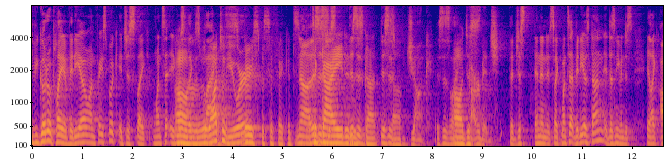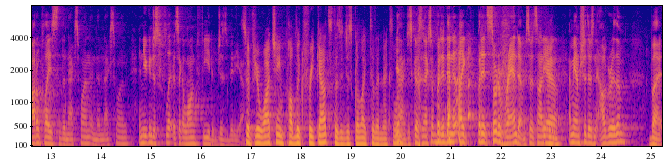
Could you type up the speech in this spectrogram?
if you go to play a video on Facebook, it just like once it, it goes to like this Oh, the black watch is very specific. It's no, it's this a is guide. Just, this is got this is stuff. junk. This is Oh, like just- garbage. That just and then it's like once that video's done, it doesn't even just it like auto plays to the next one and the next one, and you can just flip. It's like a long feed of just video. So if you're watching public freakouts, does it just go like to the next one? Yeah, it just goes to the next one. But it, then it like, but it's sort of random, so it's not Yeah. even. I mean, I'm sure there's an algorithm, but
